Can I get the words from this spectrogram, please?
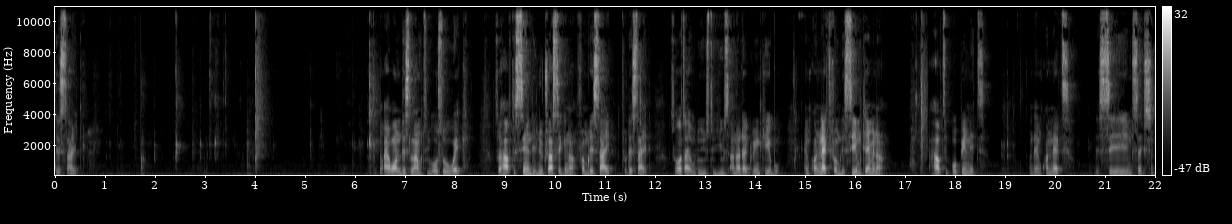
this side. I want this lamp to also work. So I have to send the neutral signal from this side to this side. So what I will do is to use another green cable and connect from the same terminal. I have to open it and then connect the same section.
